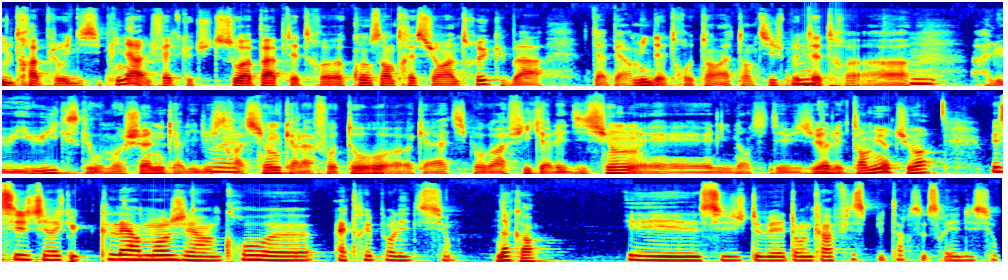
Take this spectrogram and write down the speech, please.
ultra pluridisciplinaires. Le fait que tu ne sois pas peut-être euh, concentré sur un truc, bah, t'a permis d'être autant attentif Mm. peut-être à, Mm. à l'UX, qu'au motion, qu'à l'illustration, qu'à la photo, euh, qu'à la typographie, qu'à l'édition et l'identité visuelle, et tant mieux, tu vois. Mais si je dirais que clairement j'ai un gros euh, attrait pour l'édition. D'accord. Et si je devais être dans le graphisme plus tard, ce serait édition.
